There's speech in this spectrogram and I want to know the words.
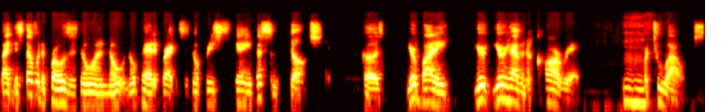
like the stuff with the pros is doing no no padded practices, no preseason games. That's some dumb shit because your body you're you're having a car wreck Mhm. for two hours,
